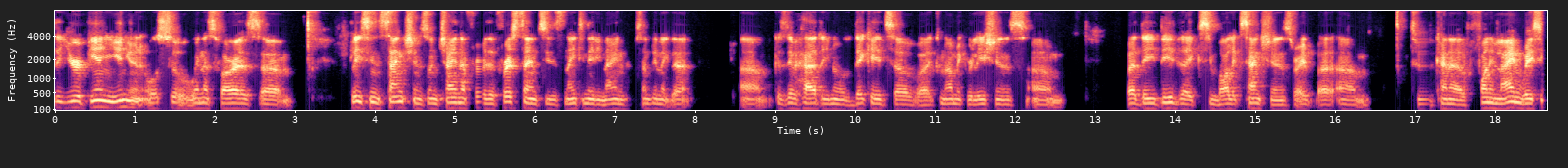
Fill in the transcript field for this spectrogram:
the European Union also went as far as um, placing sanctions on China for the first time since 1989, something like that, because um, they've had you know decades of uh, economic relations, um, but they did like symbolic sanctions, right? But um, to kind of fall in line basically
